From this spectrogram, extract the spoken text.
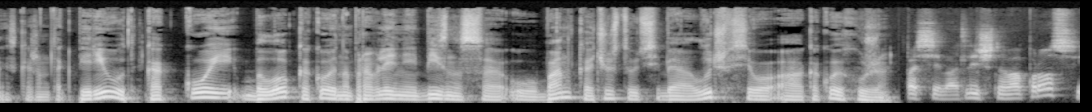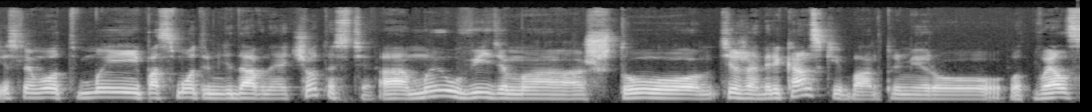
коронавирусный, скажем так, период, какой блок, какое направление бизнеса у банка чувствует себя лучше всего а какой хуже? Спасибо, отличный вопрос. Если вот мы посмотрим недавние отчетности, а, мы увидим, а, что те же американские банки, к примеру, вот Wells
